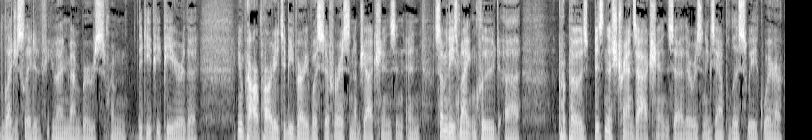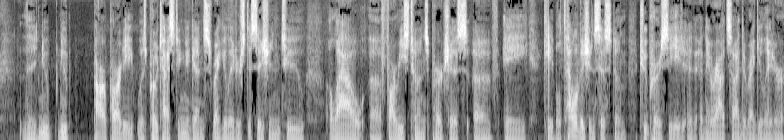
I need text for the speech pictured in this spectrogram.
legislative Yuan members from the DPP or the New Power Party to be very vociferous in objections, and, and some of these might include. Uh, proposed business transactions. Uh, there was an example this week where the new new Power Party was protesting against regulators' decision to allow uh, Far EasTone's purchase of a cable television system to proceed, and, and they were outside the regulator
